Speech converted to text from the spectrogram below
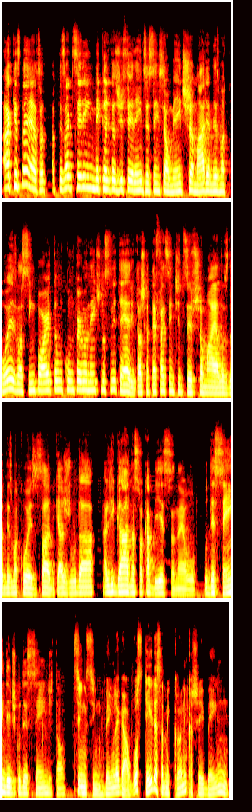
A questão é essa: apesar de serem mecânicas diferentes essencialmente, chamarem a mesma coisa, elas se importam com o permanente no cemitério. Então acho que até faz sentido você chamar elas da mesma coisa, sabe? Que ajuda a, ligar na sua cabeça né? O, o Descended com o Descend e tal. Sim, sim, bem legal. Gostei dessa mecânica, achei bem,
